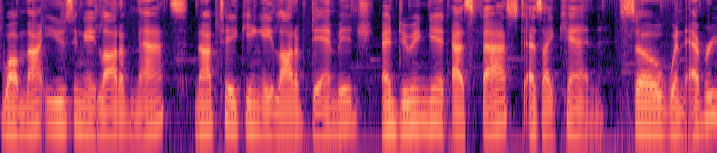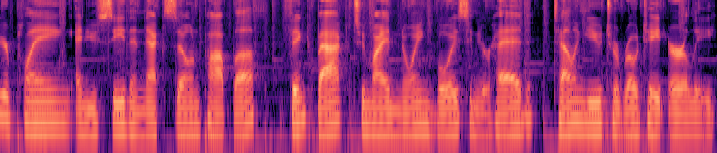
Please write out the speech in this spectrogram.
while not using a lot of mats, not taking a lot of damage, and doing it as fast as I can. So whenever you're playing and you see the next zone pop up, think back to my annoying voice in your head telling you to rotate early,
